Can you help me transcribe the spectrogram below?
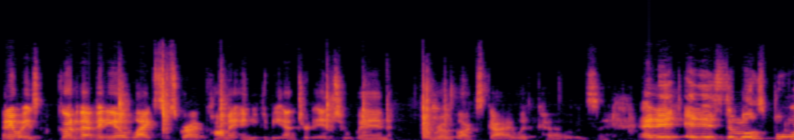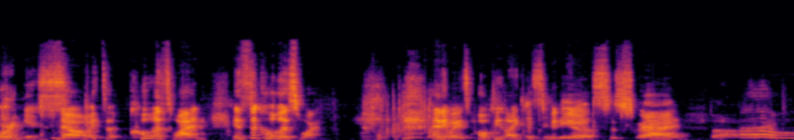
Anyways, go to that video, like, subscribe, comment, and you could be entered in to win a Roblox guy with codes. And it, it is the most boringest. No, it's the coolest one. It's the coolest one. Anyways, hope you like this video. video, Subscribe. Bye. Bye.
